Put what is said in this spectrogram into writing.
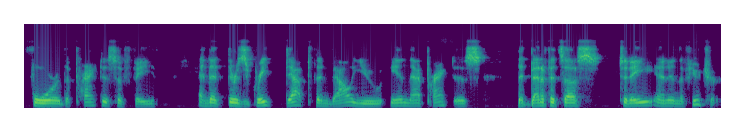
for the practice of faith and that there's great depth and value in that practice that benefits us today and in the future.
